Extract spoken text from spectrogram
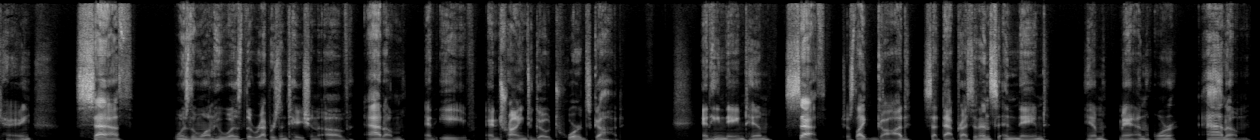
Okay. Seth was the one who was the representation of Adam and Eve and trying to go towards God. And he named him Seth, just like God set that precedence and named him man or Adam.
